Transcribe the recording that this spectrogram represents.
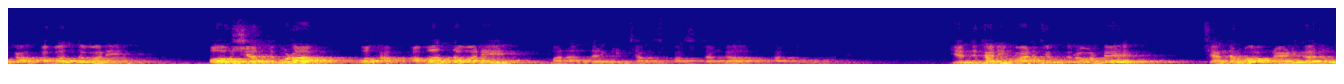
ఒక అబద్ధమని భవిష్యత్తు కూడా ఒక అబద్ధమని మనందరికీ చాలా స్పష్టంగా అర్థమవుతుంది. ఎందుకని ఈ మాట చెప్తున్నామంటే చంద్రబాబు నాయుడు గారు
